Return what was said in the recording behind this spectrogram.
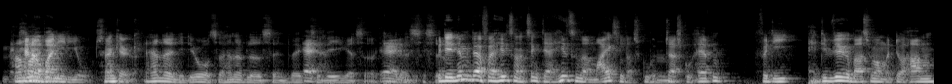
Men Ham han er jo bare en idiot, så han kan jo ikke... Han er en idiot, så han er blevet sendt væk Ja, til Vegas og Ja, det, men det er nemlig derfor, jeg hele tiden har tænkt, at det har hele tiden været Michael, der skulle, mm. der skulle have den. Fordi det virker bare som om, at det var ham,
